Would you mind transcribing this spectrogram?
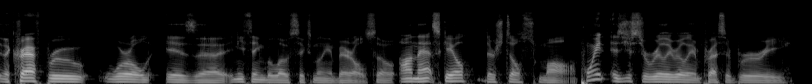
The craft brew world is uh, anything below six million barrels. So on that scale, they're still small. Point is just a really, really impressive brewery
